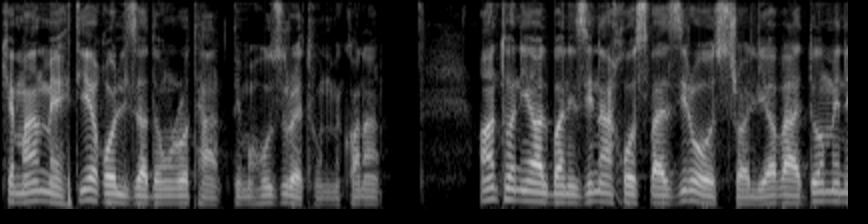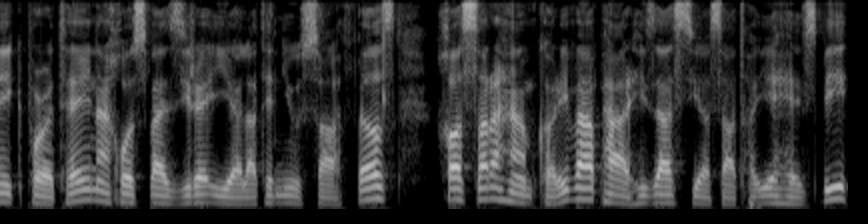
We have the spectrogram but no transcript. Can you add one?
که من مهدی قلیزاده اون رو تقدیم حضورتون می‌کنم. آنتونی آلبانیزی نخست وزیر استرالیا و دومینیک پروتی نخست وزیر ایالت نیو ساوت ولز خواستار همکاری و پرهیز از سیاستهای حزبی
